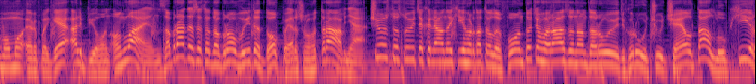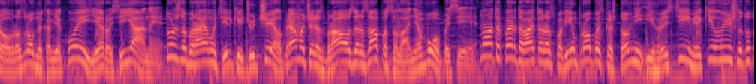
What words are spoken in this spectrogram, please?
MMORPG Albion Online. Забрати все це добро вийде до 1 травня. Що стосується халявних ігор на телефон, то цього разу нам дарують гру Чучел та Loop Hero, розробником якої є росіяни. Тож забираємо тільки Чучел прямо через браузер за посиланням в описі. Ну а тепер давайте розповім про безкоштовні ігри Steam, які вийшли тут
